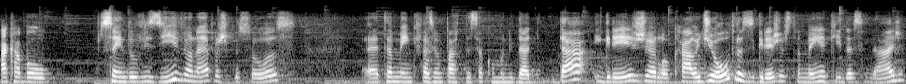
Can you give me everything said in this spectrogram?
acabou sendo visível, né, para as pessoas, é, também que faziam parte dessa comunidade da igreja local e de outras igrejas também aqui da cidade.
